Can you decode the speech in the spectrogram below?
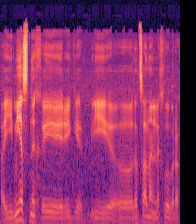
э, и местных, и, и э, национальных выборах.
